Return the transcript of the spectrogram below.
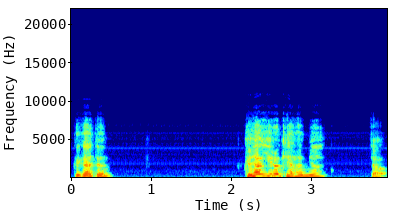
그러니까 하여튼, 그냥 이렇게 하면, 자,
